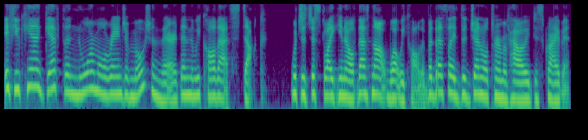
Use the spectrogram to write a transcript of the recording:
If you can't get the normal range of motion there, then we call that stuck which is just like, you know, that's not what we call it, but that's like the general term of how I describe it.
